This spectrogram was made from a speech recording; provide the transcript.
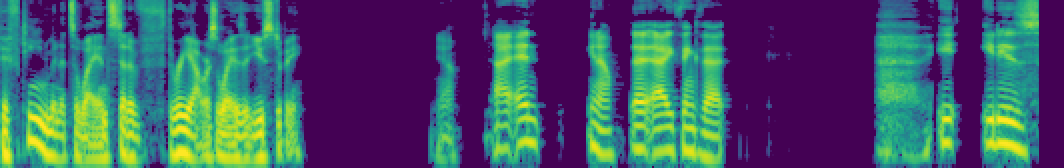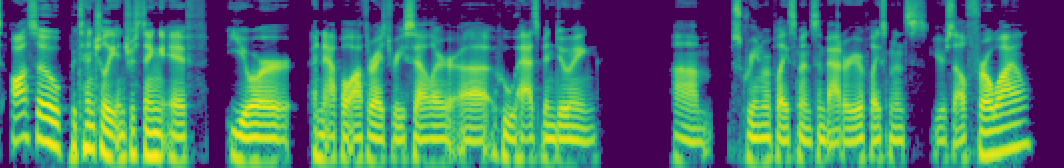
15 minutes away instead of three hours away as it used to be. Yeah, uh, and you know, I think that it it is also potentially interesting if you're an Apple authorized reseller uh, who has been doing um, screen replacements and battery replacements yourself for a while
